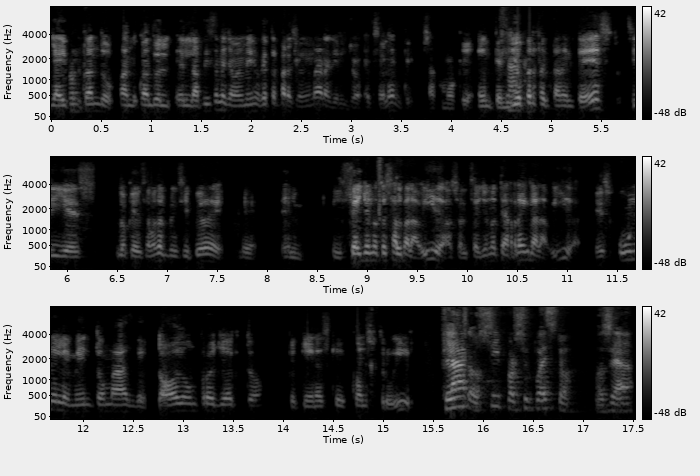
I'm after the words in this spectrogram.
Y ahí fue cuando, cuando, cuando el, artista me llamó y me dijo, ¿qué te pareció mi manager? Y yo, excelente. O sea, como que entendió perfectamente esto. Sí, es lo que decíamos al principio de, de el, el sello no te salva la vida, o sea, el sello no te arregla la vida. Es un elemento más de todo un proyecto que tienes que construir. Claro, sí, por supuesto. O sea,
